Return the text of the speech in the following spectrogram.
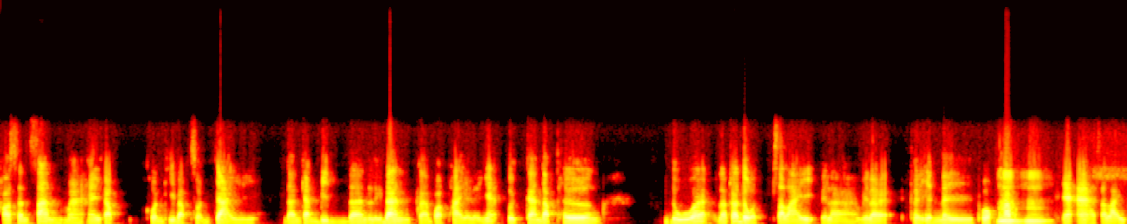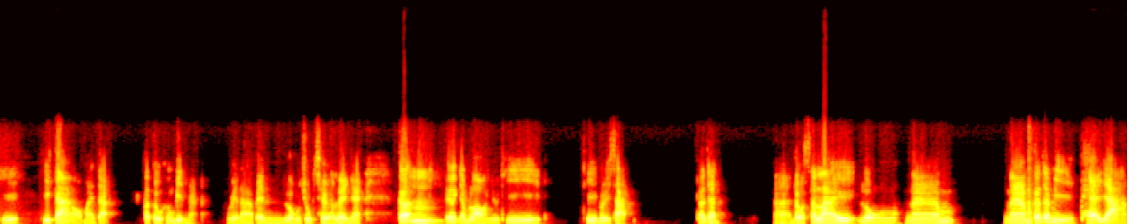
คอร์สสั้น ๆ มาให้กับคนที่แบบสนใจด้านการบินด้านหรือด้านการปลอดภัยอะไรเงี้ย ฝึกการดับเพลิง ดูว่าแล้วก็โดดสไลด์เวลาเวลา เคยเห็นในพวกอืภาพมอืมเนี้ยอ่าสไลด์ที่ที่กลางออกมาจากประตูเครื่องบินอะเวลาเป็นลงฉุกเฉินอะไรเงี้ย ก็อืมมีเครื่องจำลองอยู่ที่ที่บริษัท ก็จะอ่าโดดสไลด์ลงน้ำน้ำก็จะมีแพยาง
